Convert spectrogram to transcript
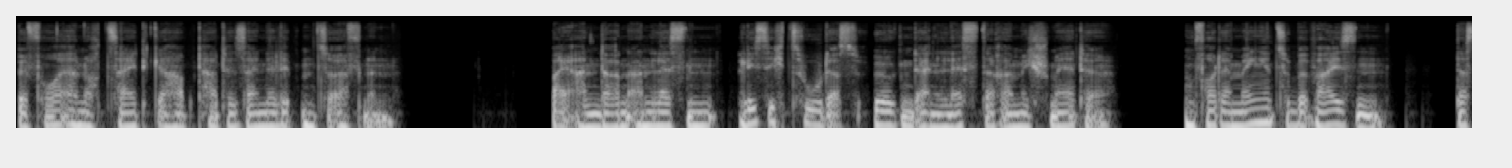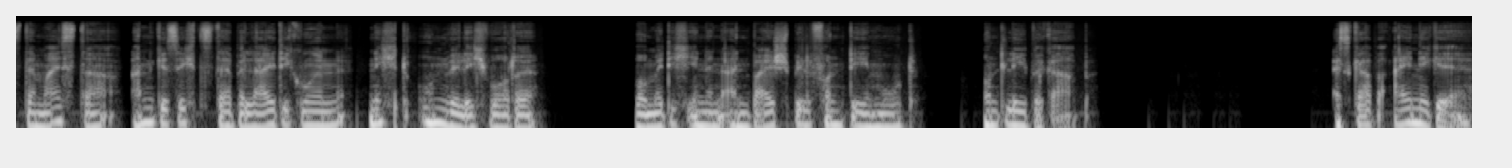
bevor er noch Zeit gehabt hatte, seine Lippen zu öffnen. Bei anderen Anlässen ließ ich zu, dass irgendein Lästerer mich schmähte um vor der Menge zu beweisen, dass der Meister angesichts der Beleidigungen nicht unwillig wurde, womit ich ihnen ein Beispiel von Demut und Liebe gab. Es gab einige,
